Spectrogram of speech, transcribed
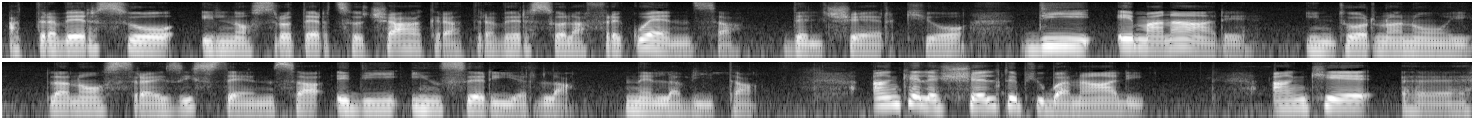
attraverso il nostro terzo chakra, attraverso la frequenza del cerchio, di emanare intorno a noi la nostra esistenza e di inserirla nella vita. Anche le scelte più banali, anche eh,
